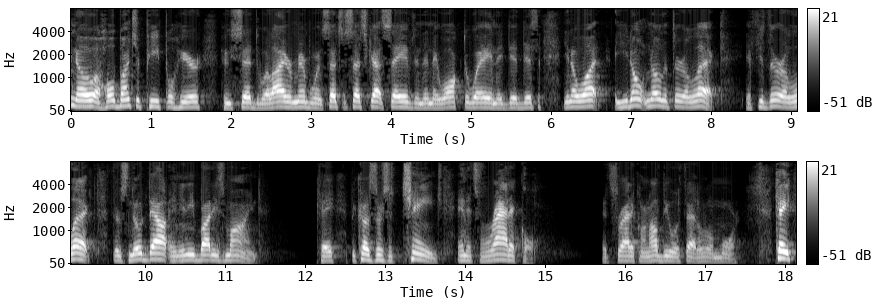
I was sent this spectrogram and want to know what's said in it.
know a whole bunch of people here who said, well, I remember when such and such got saved and then they walked away and they did this. You know what? You don't know that they're elect. If they're elect, there's no doubt in anybody's mind. Okay? Because there's a change and it's radical. It's radical and I'll deal with that a little more. Okay,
